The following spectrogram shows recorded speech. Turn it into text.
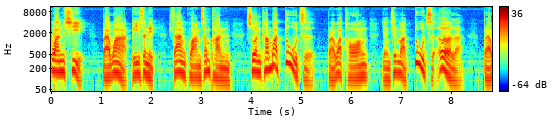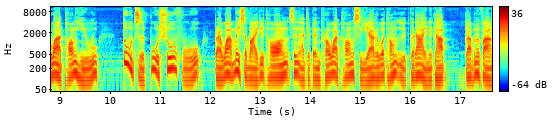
กวนชีแปลว่าตีสนิท สร้างความสัมพันธ์ ส่วนคำว่าตู้จื่อแปลว่าท้อง อย่างเช่นว่า ตู้จื่อเออละแปลว่าท้องหิว ตู้จื่อปู้ชู้ฝูแปลว่าไม่สบายที่ท้อง ซึ่งอาจจะเป็นเพราะว่าท้องเสียหรือว่าท้องอืดก็ได้นะครับกลับมาฟัง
